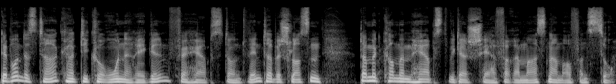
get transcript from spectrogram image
Der Bundestag hat die Corona-Regeln für Herbst und Winter beschlossen. Damit kommen im Herbst wieder schärfere Maßnahmen auf uns zu.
